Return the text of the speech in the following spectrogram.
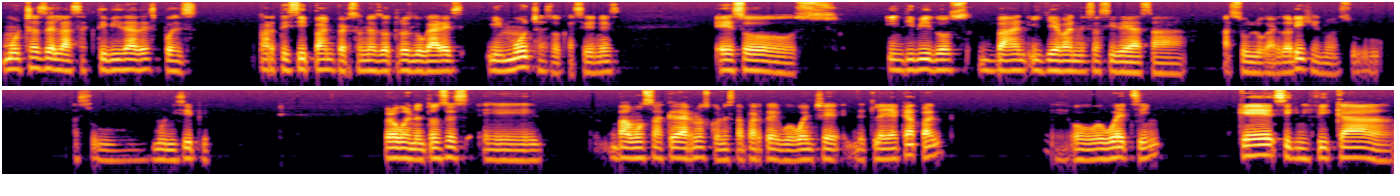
muchas de las actividades pues participan personas de otros lugares y muchas ocasiones esos, individuos van y llevan esas ideas a, su lugar de origen o a su, municipio. Pero bueno, entonces eh, vamos a quedarnos con esta parte del huehuenche de Tlayacapan eh, o huehuetzin, que significa,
